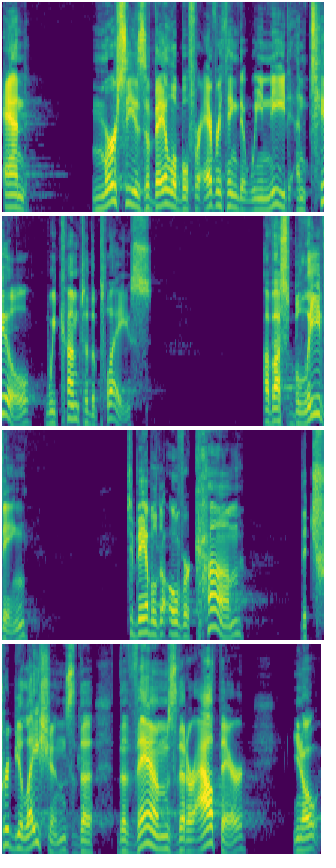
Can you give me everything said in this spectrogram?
And mercy is available for everything that we need until we come to the place of us believing to be able to overcome the tribulations, the, the thems that are out there. You know,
